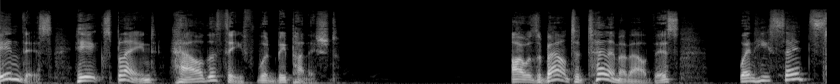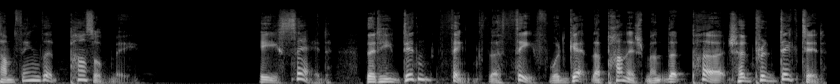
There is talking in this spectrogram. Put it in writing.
In this, he explained how the thief would be punished. I was about to tell him about this when he said something that puzzled me. He said that he didn't think the thief would get the punishment that Perch had predicted.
